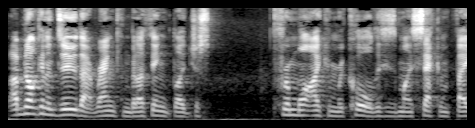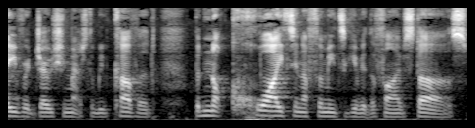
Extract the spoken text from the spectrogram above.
I'm not going to do that ranking, but I think like just from what I can recall, this is my second favorite Joshi match that we've covered, but not quite enough for me to give it the five stars.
